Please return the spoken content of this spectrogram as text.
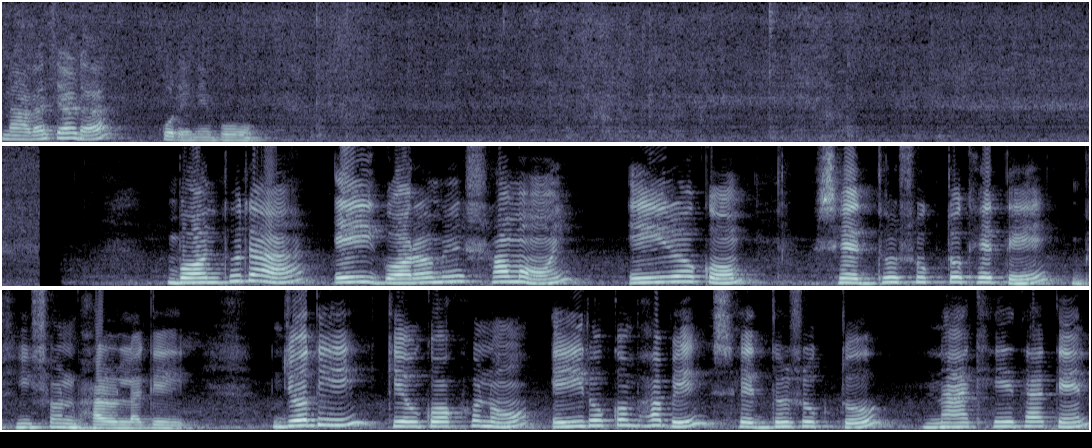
নাড়াচাড়া করে নেব। বন্ধুরা, এই গরমের সময় এই রকম সেদ্ধ শুক্তো খেতে ভীষণ ভালো লাগে। যদি কেউ কখনো এই রকমভাবে সেদ্ধ শুক্তো না খেয়ে থাকেন,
